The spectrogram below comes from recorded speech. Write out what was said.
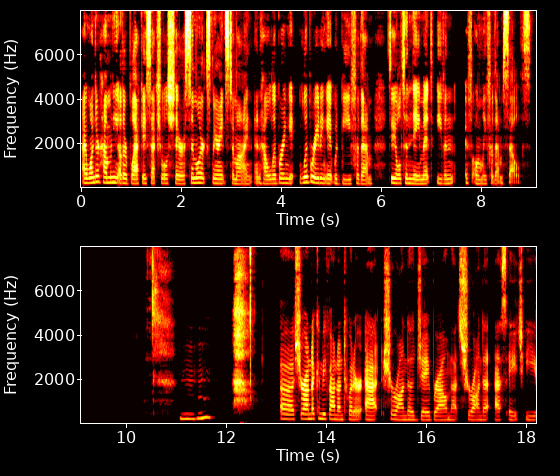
I wonder how many other black asexuals share a similar experience to mine and how liberating it, would be for them to be able to name it, even if only for themselves. Mm-hmm. Uh, Sherronda can be found on Twitter at Sherronda J Brown. That's Sherronda S H E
